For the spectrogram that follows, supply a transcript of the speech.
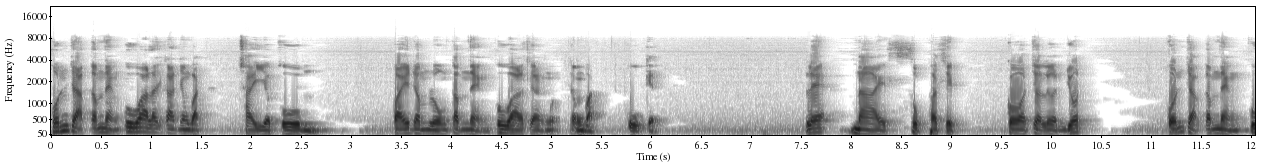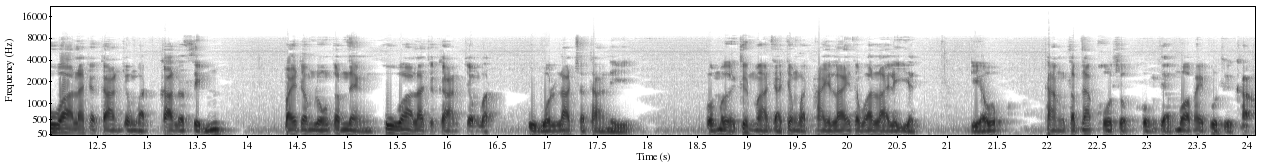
พ้นจากตำแหน่งผู้ว่าราชการจังหวัดชัยภูมิ ไปดำรงตำแหน่งผู้ว่าราชการจังหวัดภูเก็ต และนายสุภสิทธิ์กอเจริญยศพ้นจากตำแหน่งผู้ว่าราชการจังหวัดกาฬสินธุ์ไปดำรงตำแหน่งผู้ว่าราชการจังหวัดอุบลราชธานี ผมเอ่ยขึ้นมาจากจังหวัดไฮไลท์แต่ว่ารายละเอียด เดี๋ยว ทางสำนักโฆษกคงจะมอบให้ผู้สื่อข่าว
